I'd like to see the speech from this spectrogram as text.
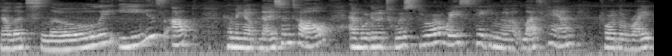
Now let's slowly ease up, coming up nice and tall, and we're gonna twist through our waist, taking the left hand toward the right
